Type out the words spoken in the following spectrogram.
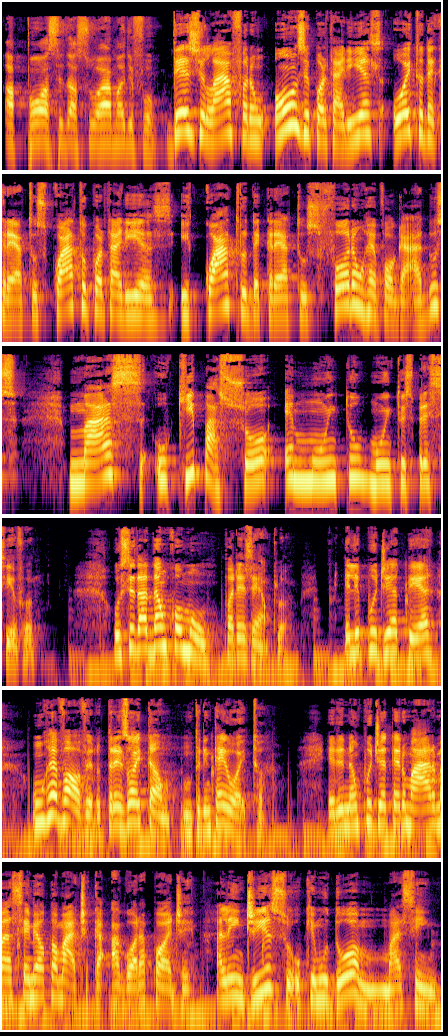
a posse da sua arma de fogo. Desde lá foram 11 portarias, 8 decretos, 4 portarias e 4 decretos foram revogados, mas o que passou é muito, muito expressivo. O cidadão comum, por exemplo, ele podia ter um revólver, o 38, um 38. Ele não podia ter uma arma semiautomática, agora pode. Além disso, o que mudou, assim,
